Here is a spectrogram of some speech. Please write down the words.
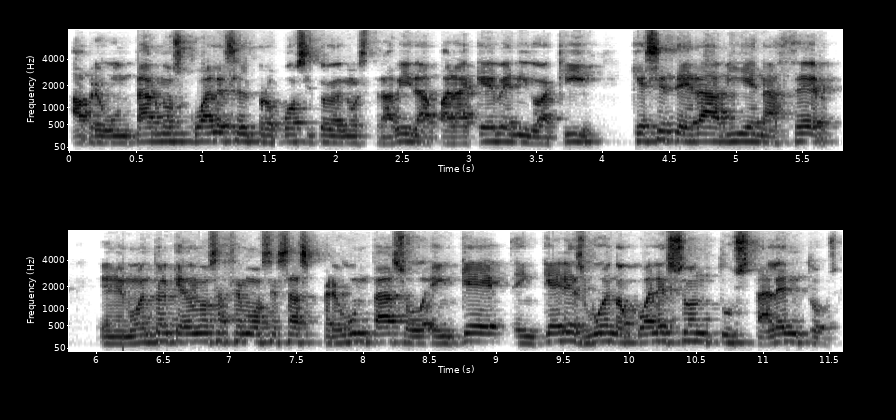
a preguntarnos cuál es el propósito de nuestra vida, para qué he venido aquí, qué se te da bien hacer. En el momento en que no nos hacemos esas preguntas o en qué, en qué eres bueno, cuáles son tus talentos,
